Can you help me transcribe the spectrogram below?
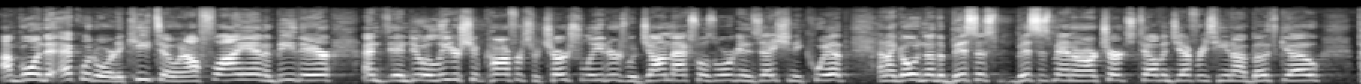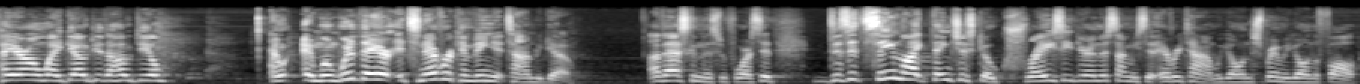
I'm going to Ecuador, to Quito, and I'll fly in and be there and, and do a leadership conference for church leaders with John Maxwell's organization, Equip. And I go with another business businessman in our church, Telvin Jeffries. He and I both go, pay our own way, go, do the whole deal. And, and when we're there, it's never a convenient time to go. I've asked him this before. I said, Does it seem like things just go crazy during this time? He said, Every time. We go in the spring, we go in the fall.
